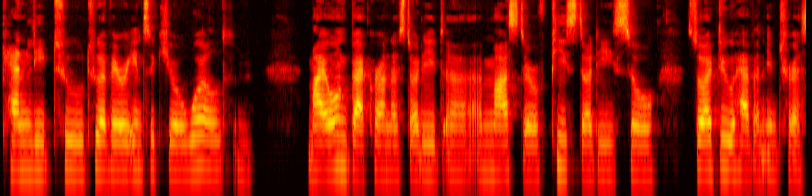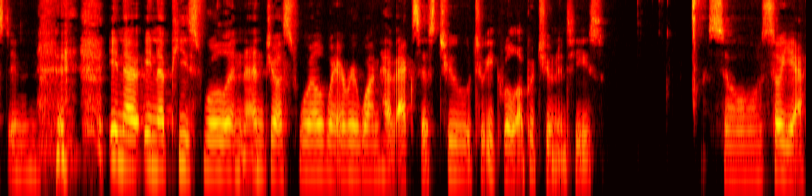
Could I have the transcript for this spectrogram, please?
can lead to to a very insecure world. And my own background, I studied uh, a master of peace studies, so so I do have an interest in in a in a peaceful and, and just world where everyone have access to to equal opportunities. So so yeah,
